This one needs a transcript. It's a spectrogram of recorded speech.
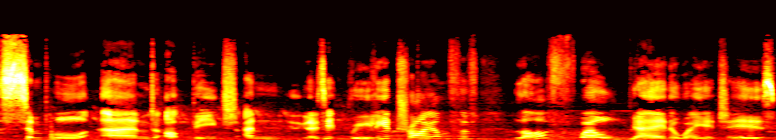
simple and upbeat? And you know, is it really a triumph of love? Well, yeah, in a way it is,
